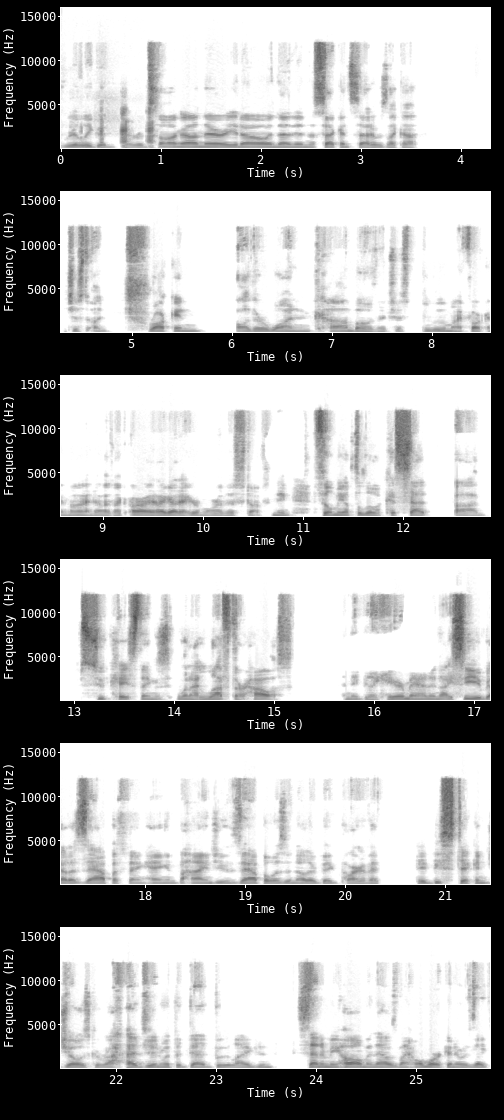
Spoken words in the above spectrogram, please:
really good bird song on there, you know. And then in the second set, it was like a just a truck and other one combo that just blew my fucking mind. I was like, all right, I got to hear more of this stuff. And they'd fill me up the little cassette uh, suitcase things when I left their house. And they'd be like, here, man. And I see you've got a Zappa thing hanging behind you. Zappa was another big part of it. They'd be sticking Joe's garage in with the dead bootlegs and sending me home. And that was my homework. And it was like,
